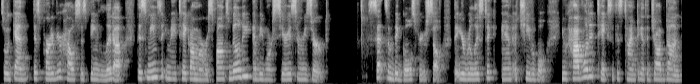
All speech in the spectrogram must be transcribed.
So, again, this part of your house is being lit up. This means that you may take on more responsibility and be more serious and reserved. Set some big goals for yourself that you're realistic and achievable. You have what it takes at this time to get the job done,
